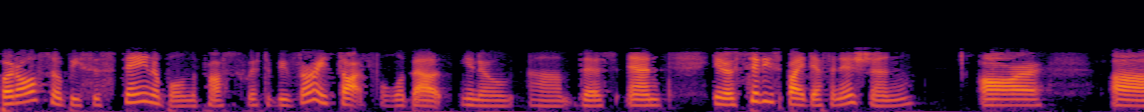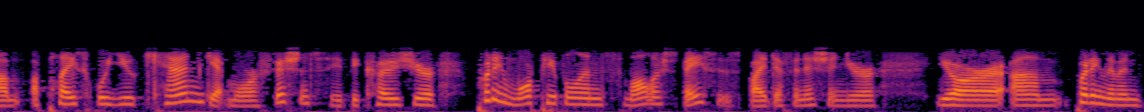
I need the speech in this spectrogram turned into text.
but also be sustainable in the process. We have to be very thoughtful about, you know, um, this. And, you know, cities by definition are um, a place where you can get more efficiency because you're putting more people in smaller spaces by definition. You're you're um, putting them in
